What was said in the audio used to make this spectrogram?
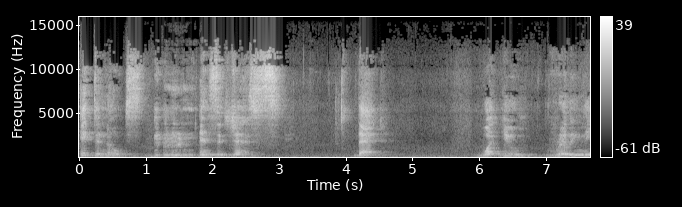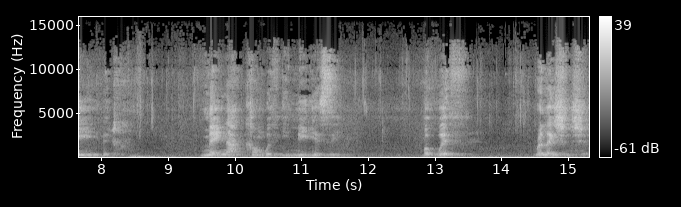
it denotes and suggests that what you really need may not come with immediacy, but with relationship.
